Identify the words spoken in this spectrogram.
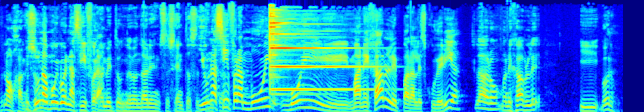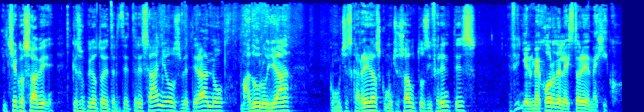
No, Hamilton. Es una muy buena cifra. Hamilton debe andar en 60, 70. Y una cifra muy, muy manejable para la escudería. Claro, manejable. Y bueno, el checo sabe que es un piloto de 33 años, veterano, maduro ya, con muchas carreras, con muchos autos diferentes. En fin, Y el mejor de la historia de México.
